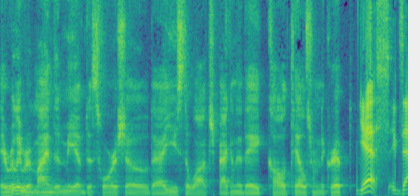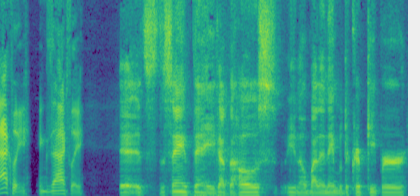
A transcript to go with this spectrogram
it really reminded me of this horror show that I used to watch back in the day called Tales from the Crypt. Yes, exactly. Exactly. it's the same thing. You got the host, you know, by the name of the Crypt Keeper,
